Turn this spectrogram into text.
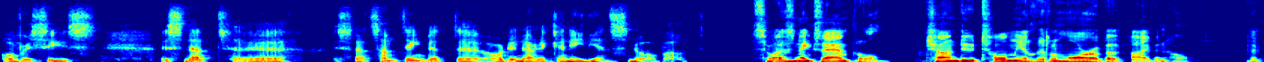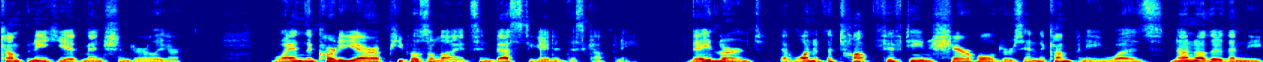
overseas is not uh, it's not something that uh, ordinary Canadians know about. So, as an example, Chandu told me a little more about Ivanhoe, the company he had mentioned earlier. When the Cordillera People's Alliance investigated this company, they learned that one of the top 15 shareholders in the company was none other than the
